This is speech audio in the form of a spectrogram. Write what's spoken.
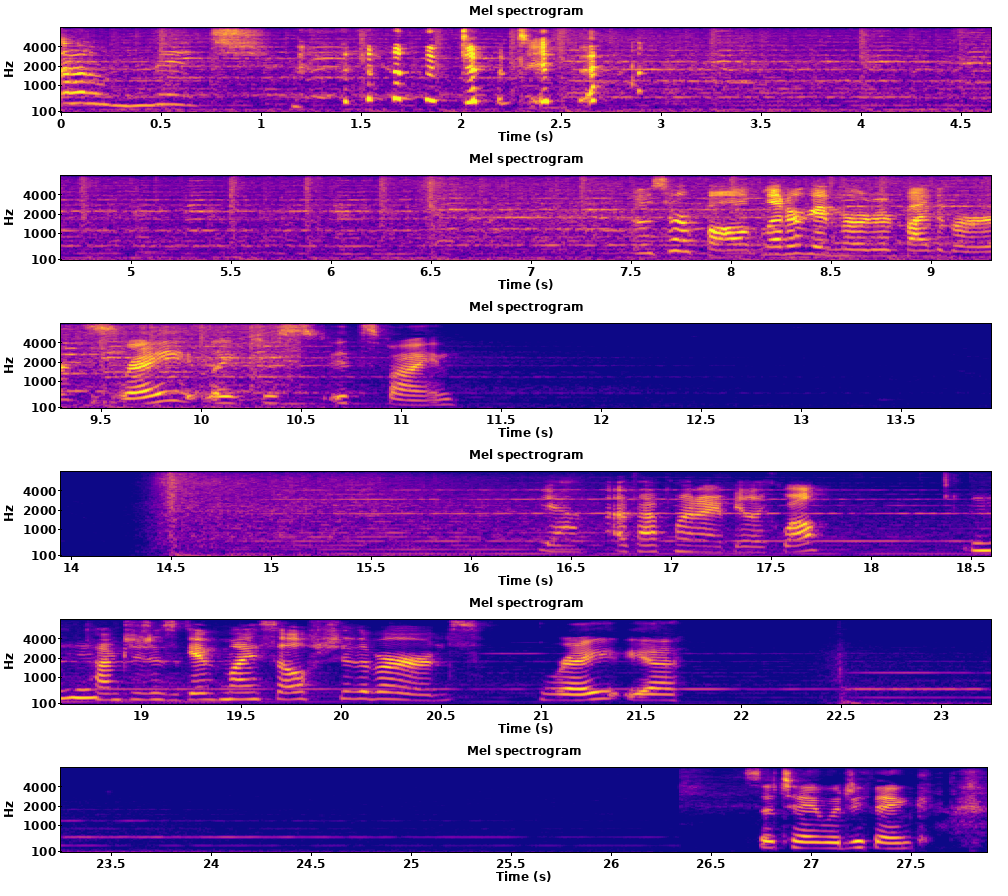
Oh, Mitch. Don't do that. It was her fault. Let her get murdered by the birds. Right? Like, just, it's fine. Yeah, at that point I'd be like, well, Mm-hmm. time to just give myself to the birds. Right? Yeah. So Tay, what'd you think?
